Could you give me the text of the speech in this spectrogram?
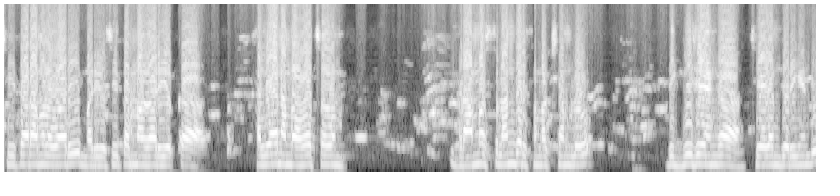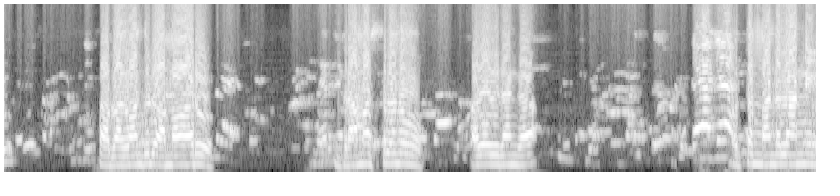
సీతారాముల వారి మరియు సీతమ్మ గారి యొక్క కళ్యాణ మహోత్సవం గ్రామస్తులందరి సమక్షంలో దిగ్విజయంగా చేయడం జరిగింది. ఆ భగవంతుడు అమ్మవారు గ్రామస్తులను అదేవిధంగా మొత్తం మండలాన్ని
